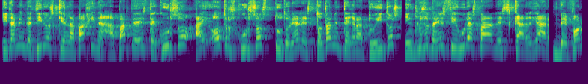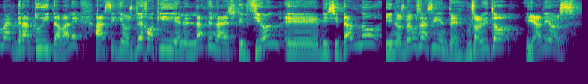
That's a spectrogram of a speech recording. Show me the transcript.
y también deciros que en la página, aparte de este curso, hay otros cursos, tutoriales totalmente gratuitos, incluso tenéis figuras para descargar de forma gratuita gratuita, ¿vale? Así que os dejo aquí el enlace en la descripción, eh, visitadlo y nos vemos a la siguiente. Un saludito y adiós.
